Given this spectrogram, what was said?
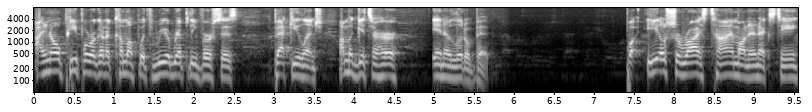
I know people are going to come up with Rhea Ripley versus Becky Lynch. I'm going to get to her in a little bit. But Io Shirai's time on NXT,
